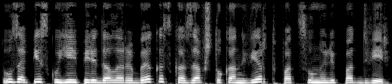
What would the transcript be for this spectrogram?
Ту записку ей передала Ребекка, сказав, что конверт подсунули под дверь.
